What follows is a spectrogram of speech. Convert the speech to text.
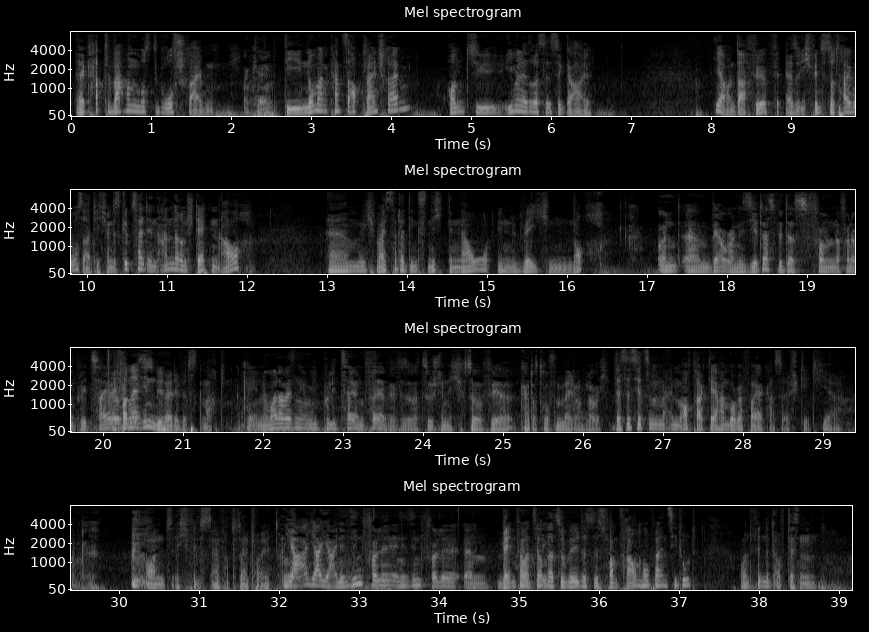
Äh, Cut warn musst du groß schreiben. Okay. Die Nummern kannst du auch klein schreiben und die E-Mail-Adresse ist egal. Ja, und dafür, also ich finde es total großartig. Und es gibt's halt in anderen Städten auch. Ähm, ich weiß allerdings nicht genau, in welchen noch. Und ähm, wer organisiert das? Wird das von, von der Polizei oder Von der sowas? Innenbehörde wird es gemacht. Okay, normalerweise sind irgendwie Polizei und Feuerwehr für sowas zuständig, so für Katastrophenmeldungen, glaube ich. Das ist jetzt im, im Auftrag der Hamburger Feuerkasse, steht hier. Okay. Und ich finde es einfach total toll. Ja, ja, ja, eine sinnvolle, eine sinnvolle, ähm, Wer Informationen dazu will, das ist vom Fraunhofer Institut und findet auf dessen,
